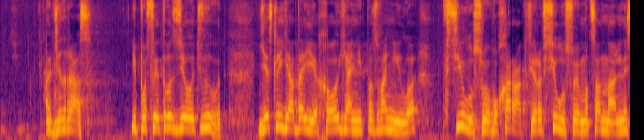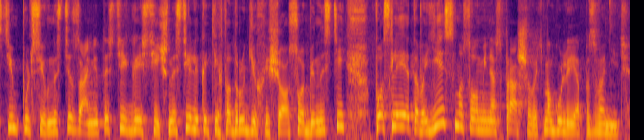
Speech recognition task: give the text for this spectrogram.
Один. Один раз. И после этого сделать вывод. Если я доехала, я не позвонила, в силу своего характера, в силу своей эмоциональности, импульсивности, занятости, эгоистичности или каких-то других еще особенностей, после этого есть смысл меня спрашивать, могу ли я позвонить?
